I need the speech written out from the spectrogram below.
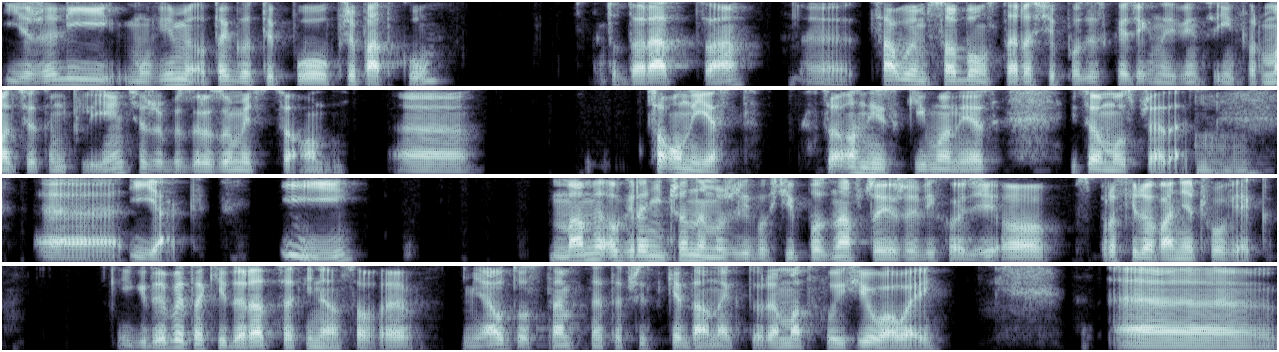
jeżeli mówimy o tego typu przypadku, to doradca e, całym sobą stara się pozyskać jak najwięcej informacji o tym kliencie, żeby zrozumieć, co on, e, co on jest, co on jest, kim on jest i co mu sprzedać mhm. i jak. I mamy ograniczone możliwości poznawcze, jeżeli chodzi o sprofilowanie człowieka. I gdyby taki doradca finansowy miał dostępne te wszystkie dane, które ma Twój Huawei e,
